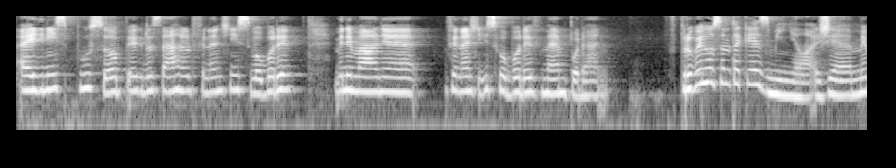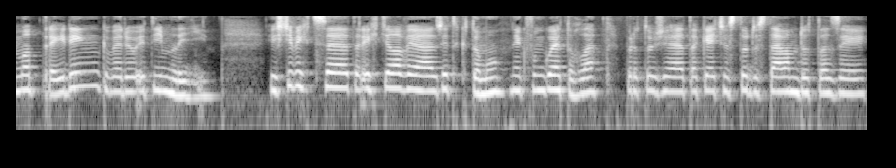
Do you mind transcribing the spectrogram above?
a jediný způsob, jak dosáhnout finanční svobody, minimálně finanční svobody v mém podání. V průběhu jsem také zmínila, že mimo trading vedu i tým lidí. Ještě bych se tady chtěla vyjádřit k tomu, jak funguje tohle, protože také často dostávám dotazy,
